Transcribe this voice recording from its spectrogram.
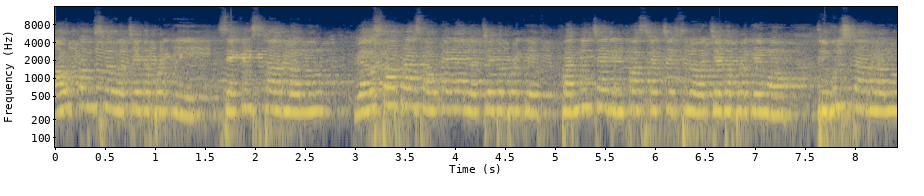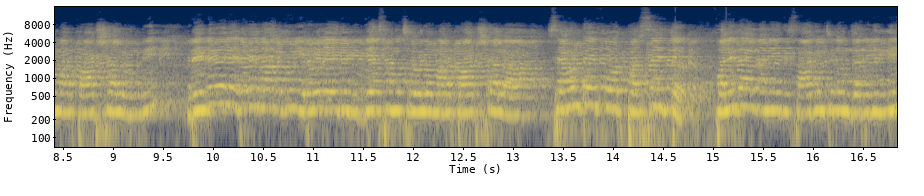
అవుట్కమ్స్లో వచ్చేటప్పటికి సెకండ్ స్టార్ లోను వ్యవస్థాపన సౌకర్యాలు వచ్చేటప్పటికి ఫర్నిచర్ ఇన్ఫ్రాస్ట్రక్చర్స్లో వచ్చేటప్పటికేమో త్రిబుల్ స్టార్ లోను మన పాఠశాల ఉంది. రెండు వేల ఇరవై నాలుగు ఇరవై ఐదు విద్యా సంవత్సరంలో మన పాఠశాల సెవెంటీ ఫోర్ పర్సెంట్ ఫలితాలు అనేది సాధించడం జరిగింది.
